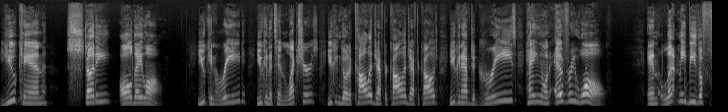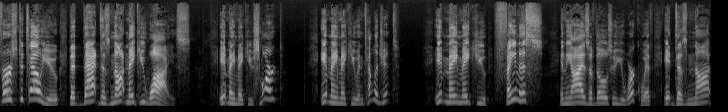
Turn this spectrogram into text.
you can study all day long. You can read, you can attend lectures, you can go to college after college after college, you can have degrees hanging on every wall. And let me be the first to tell you that that does not make you wise. It may make you smart, it may make you intelligent, it may make you famous in the eyes of those who you work with. It does not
